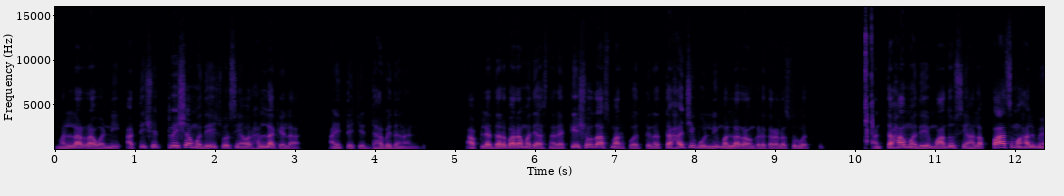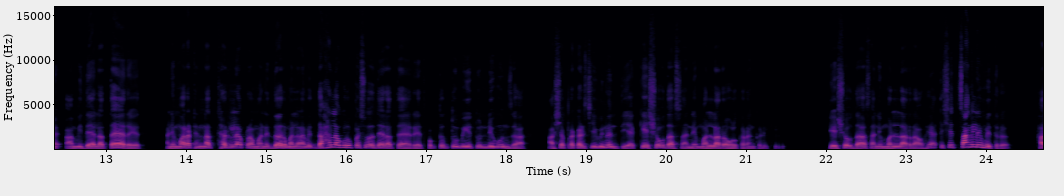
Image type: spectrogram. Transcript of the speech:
मल्हाररावांनी अतिशय त्वेषामध्ये ईश्वरसिंहावर हल्ला केला आणि त्याचे धाबेदान आणले. आपल्या दरबारामध्ये असणाऱ्या केशवदासमार्फत त्यानं तहाची बोलणी मल्हाररावांकडे करायला सुरुवात केली. आणि तहामध्ये माधोसिंहाला पाच महाल मिळ आम्ही द्यायला तयार आहेत आणि मराठ्यांना ठरल्याप्रमाणे दर महिन्याला आम्ही दहा लाख रुपये सुद्धा द्यायला तयार आहेत. फक्त तुम्ही इथून निघून जा. अशा प्रकारची विनंती या केशवदासाने मल्हारराव होळकरांकडे केली. केशवदास आणि मल्हारराव हे अतिशय चांगले मित्र. हा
